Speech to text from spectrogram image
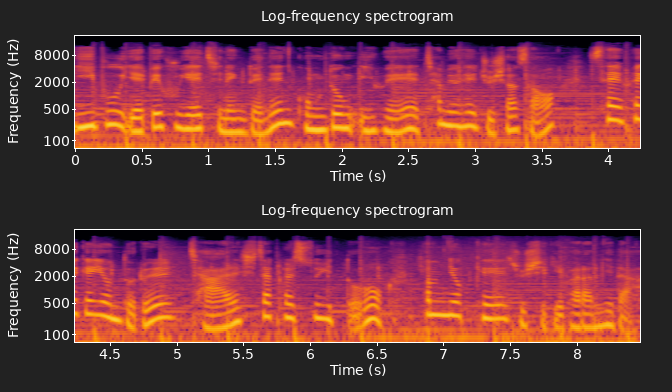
2부 예배 후에 진행되는 공동의회에 참여해 주셔서 새 회계 연도를 잘 시작할 수 있도록 협력해 주시기 바랍니다.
